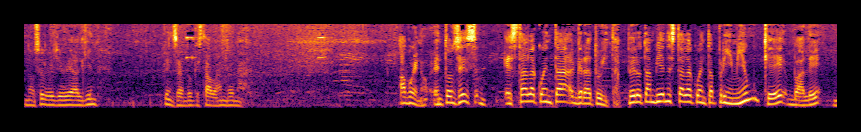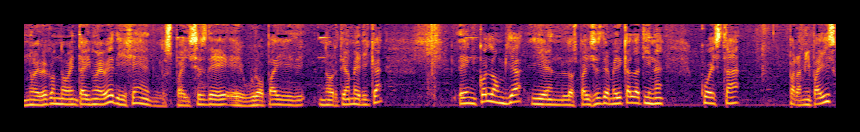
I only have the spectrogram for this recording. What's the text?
no se lo lleve alguien pensando que está abandonado. Ah, bueno, entonces está la cuenta gratuita, pero también está la cuenta premium que vale 9,99, dije, en los países de Europa y Norteamérica. En Colombia y en los países de América Latina cuesta para mi país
